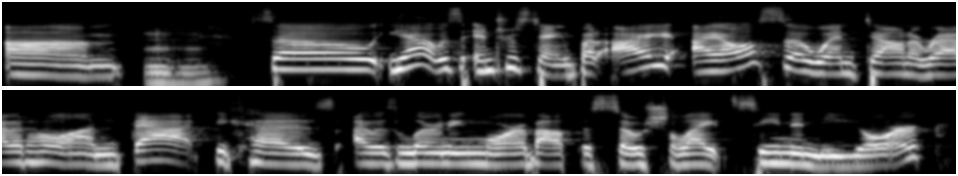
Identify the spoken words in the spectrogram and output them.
um, mm-hmm. So yeah, it was interesting. But I I also went down a rabbit hole on that because I was learning more about the socialite scene in New York.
